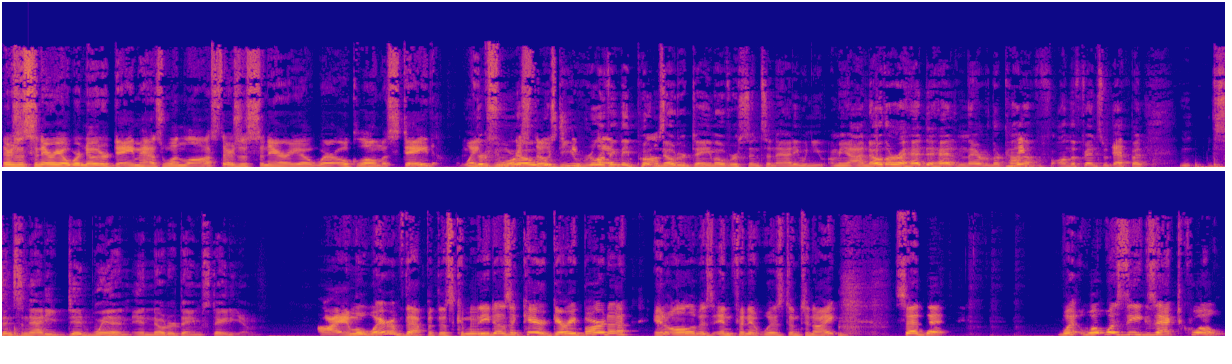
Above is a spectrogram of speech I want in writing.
There's a scenario where Notre Dame has one loss. There's a scenario where Oklahoma State Wake There's Forest. No, do you really think they put Notre Dame over Cincinnati? When you, I mean, I know they're a head to head and they're they're kind they, of on the fence with that, but Cincinnati did win in Notre Dame Stadium. I am aware of that, but this committee doesn't care. Gary Barta, in all of his infinite wisdom tonight, said that. What what was the exact quote?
